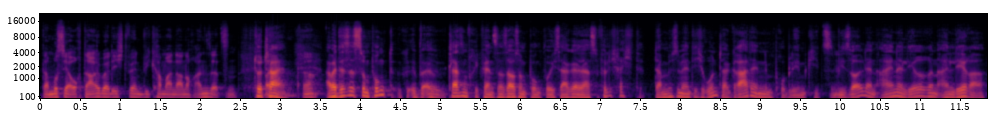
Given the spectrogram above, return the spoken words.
da muss ja auch da überlegt werden, wie kann man da noch ansetzen. Total. Weil, ja. Aber das ist so ein Punkt, äh, Klassenfrequenz, das ist auch so ein Punkt, wo ich sage, da hast du völlig recht, da müssen wir endlich runter, gerade in den Problemkiezen. Mhm. Wie soll denn eine Lehrerin, ein Lehrer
